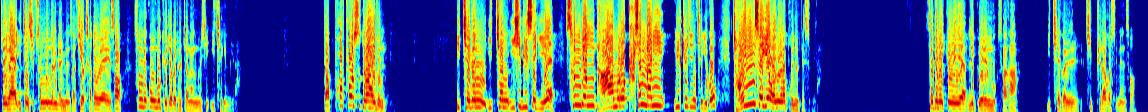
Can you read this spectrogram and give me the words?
저희가 2013년도를 열면서 지역사도회에서 성경 공부 교재로 결정한 것이 이 책입니다. The Purpose Driven 이 책은 2021세기에 성경 다음으로 가장 많이 읽혀진 책이고 전 세계 언어로 번역됐습니다. 세드벌 교회의 릭 웨랭 목사가 이 책을 지필하고 쓰면서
